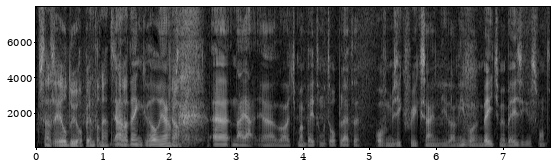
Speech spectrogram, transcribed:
Staan ze heel duur op internet. Ja, dat denk ik wel, ja. Ja. Eh, nou ja, ja, dan had je maar beter moeten opletten. Of een muziekfreak zijn die daar in ieder geval een beetje mee bezig is. Want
